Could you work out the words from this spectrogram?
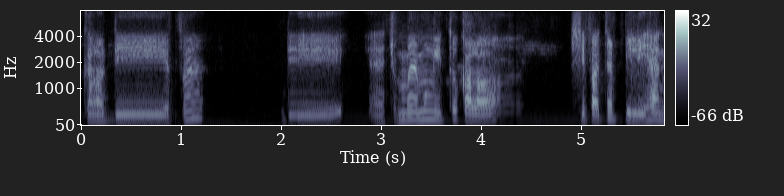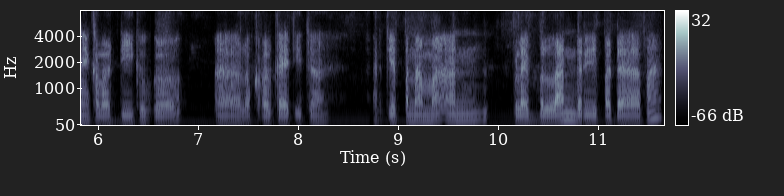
kalau di apa di ya, cuma memang itu kalau sifatnya pilihan ya kalau di Google uh, local guide itu artinya penamaan pelabelan daripada apa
